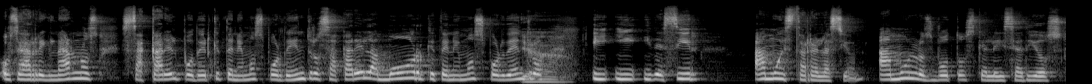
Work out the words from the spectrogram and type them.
o sea, arreglarnos, sacar el poder que tenemos por dentro, sacar el amor que tenemos por dentro Yeah. y, y- y decir, amo esta relación, amo los votos que le hice a Dios.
